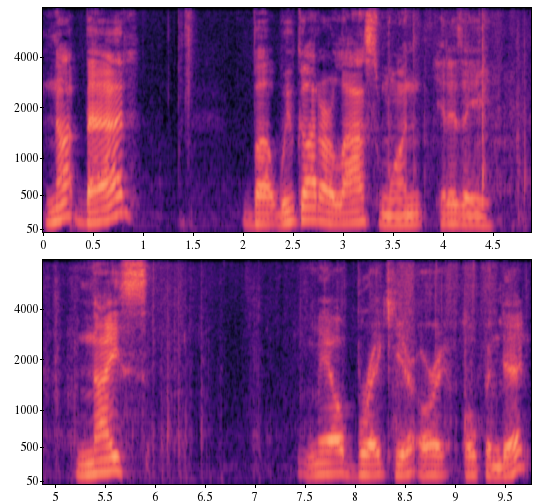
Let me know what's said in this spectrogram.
not bad. But we've got our last one. It is a nice mail break here, or I opened it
